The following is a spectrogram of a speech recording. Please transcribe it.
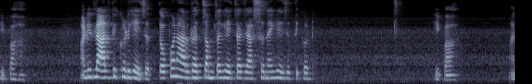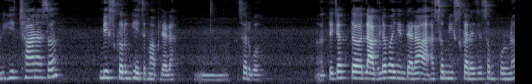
हे पहा. आणि लाल तिखट घ्यायचं. तो पण अर्धा चमचा घ्यायचा जास्त नाही घ्यायचं तिखट. हे पहा. आणि हे छान असं मिक्स करून घ्यायचं मग आपल्याला. सर्व. त्याच्यात लागलं पाहिजे त्याला असं मिक्स करायचं संपूर्ण.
